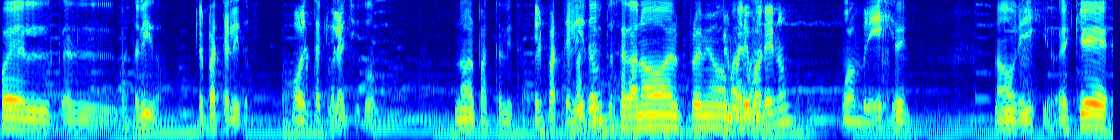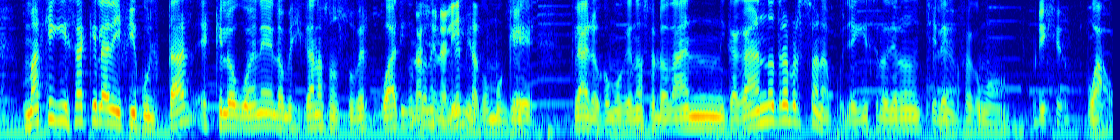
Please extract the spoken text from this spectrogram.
Fue el, el pastelito. El pastelito. O el tachuela chico. No, el pastelito. El El pastelito. pastelito se ganó el premio el Mario Moreno. O hombre, Sí. No, brígido. Es que más que quizás que la dificultad es que los buenos, los mexicanos son súper cuáticos Nacionalistas, premio. Como sí. que, claro, como que no se lo dan ni cagando a otra persona. Pues y aquí se lo dieron a un chileno. Fue como, Brígido. wow.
